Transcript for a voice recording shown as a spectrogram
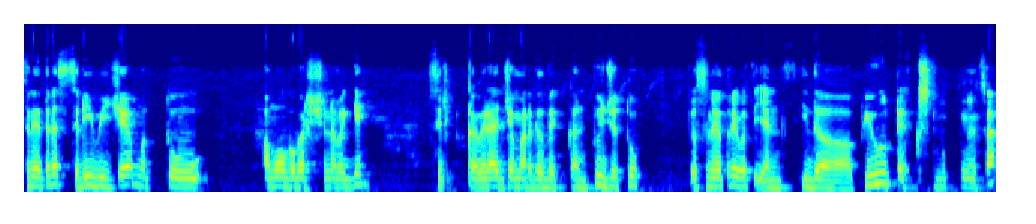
ಸ್ನೇಹಿತರೆ, ಶ್ರೀ ವಿಜಯ ಮತ್ತು ಅಮೋಘ ವರ್ಷನ ಬಗ್ಗೆ ಶ್ರೀ ಕವಿರಾಜ್ಯ ಮಾರ್ಗದ ಬಗ್ಗೆ ಕನ್ಫ್ಯೂಸ್ ಇತ್ತು. ಸ್ನೇಹಿತರೆ, ಇವತ್ತು ಎನ್ ಇದು ಪಿ ಯು ಟೆಕ್ಸ್ಟ್ ಬುಕ್ನ ಸಹ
